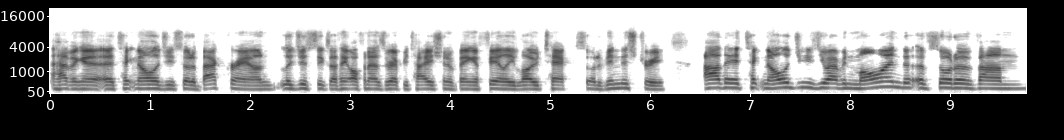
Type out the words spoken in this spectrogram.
having a, a, technology sort of background. Logistics, I think, often has a reputation of being a fairly low tech sort of industry. Are there technologies you have in mind of sort of um,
